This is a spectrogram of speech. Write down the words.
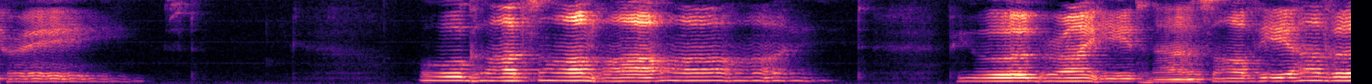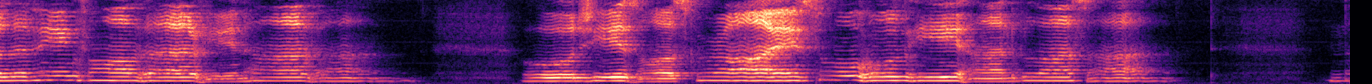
praised. O gladsome light, pure brightness of the ever-living Father in heaven, O Jesus Christ, holy and blessed,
